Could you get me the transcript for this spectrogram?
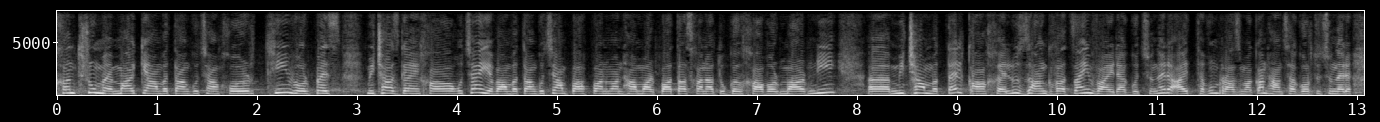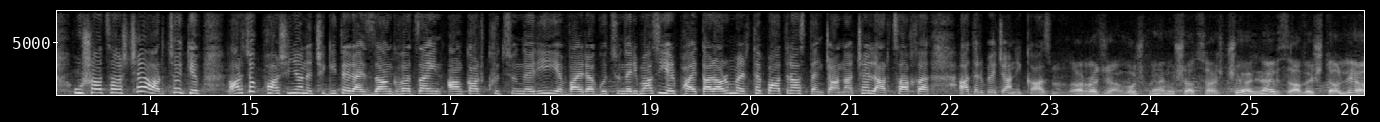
խնդրում է ՄԱԿ-ի անվտանգության խորհրդին որպես միջազգային խաղաղության եւ անվտանգության պահպանման համար պատասխանատու գլխավոր մարմնի միջամտել կանխելու զանգվածային վայրագությունները, այդ թվում ռազմական հանցագործությունները։ Ուշացած չէ արդյոք եւ արդյոք Փաշինյանը չգիտեր այս զանգվածային անկարգությունների եւ վայրագությունների մասին, երբ հայտարարում էր թե պատրաստ են ճանաչել ճանաչել Արցախը Ադրբեջանի կազմում։ Զառա ջան, ոչ միայն ուշացած չի, այլ նաև զավեշտալի է,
